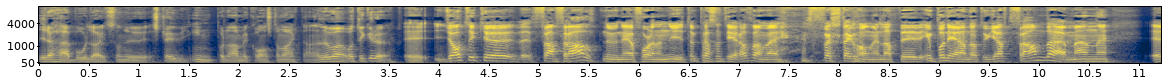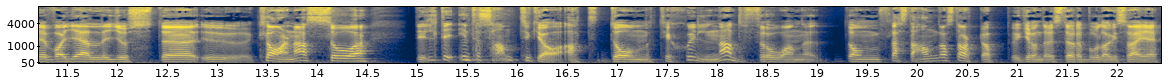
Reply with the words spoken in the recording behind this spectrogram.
i det här bolaget som nu ska in på den amerikanska marknaden. Eller vad, vad, tycker du? Jag tycker framförallt nu när jag får den här nyheten presenterad för mig första gången att det är imponerande att du grävt fram det här. Men vad gäller just Klarna så det är lite intressant tycker jag att de till skillnad från de flesta andra startup-grundare i större bolag i Sverige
